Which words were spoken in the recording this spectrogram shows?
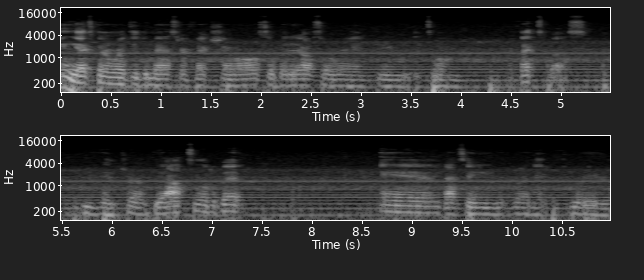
And yeah, it's going to run through the master effects channel also, but it also ran through its own effects bus. You can turn up the aux a little bit, and that's how you run it through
